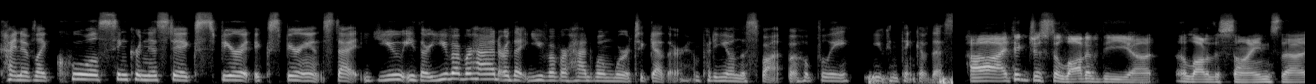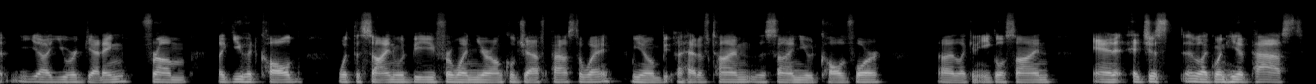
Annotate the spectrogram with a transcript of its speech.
kind of like cool synchronistic spirit experience that you either you've ever had or that you've ever had when we're together? I'm putting you on the spot, but hopefully you can think of this. Uh, I think just a lot of the uh, a lot of the signs that yeah, you were getting from like you had called what the sign would be for when your uncle Jeff passed away. You know, ahead of time, the sign you had called for, uh, like an eagle sign, and it, it just like when he had passed,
